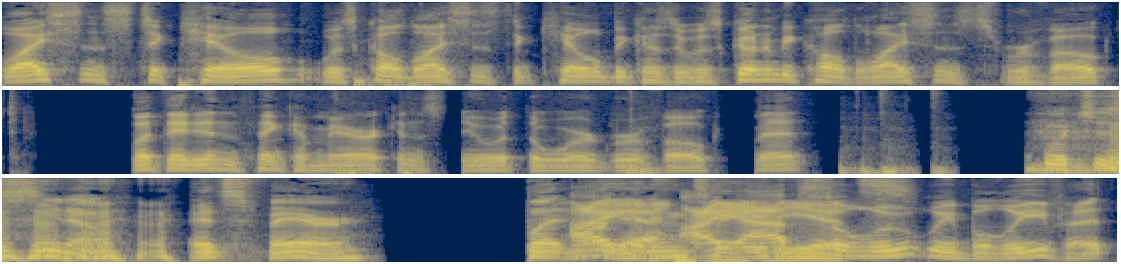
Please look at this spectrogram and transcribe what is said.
License to Kill was called License to Kill because it was going to be called License Revoked, but they didn't think Americans knew what the word revoked meant. Which is, you know, it's fair. But I yeah. I absolutely believe it.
